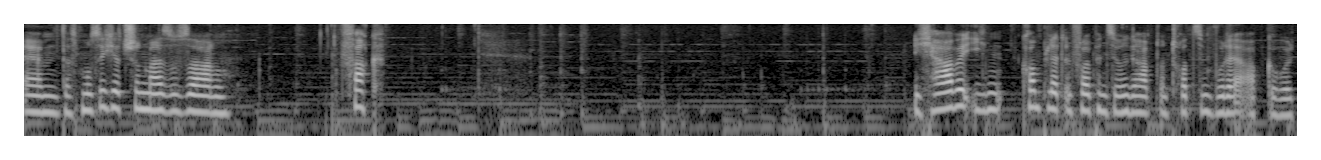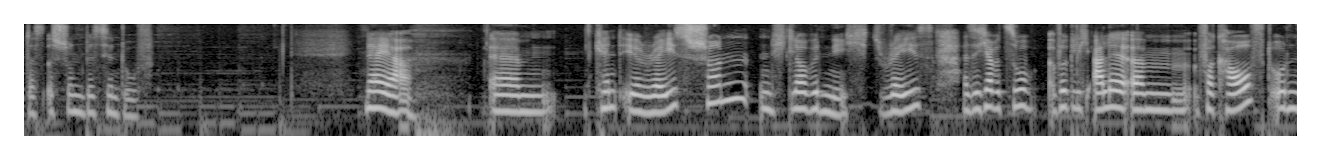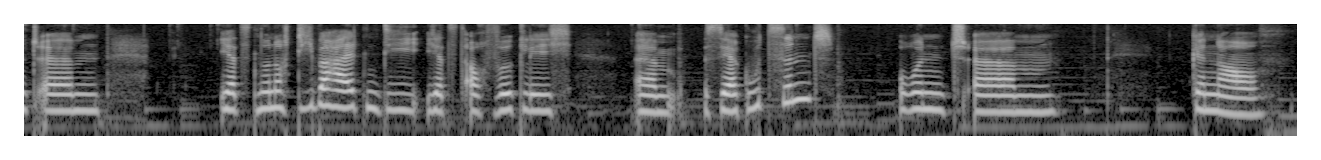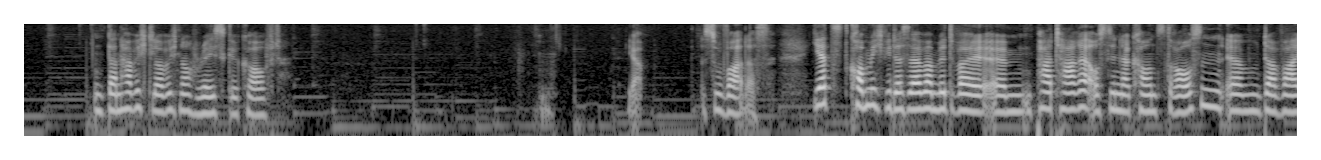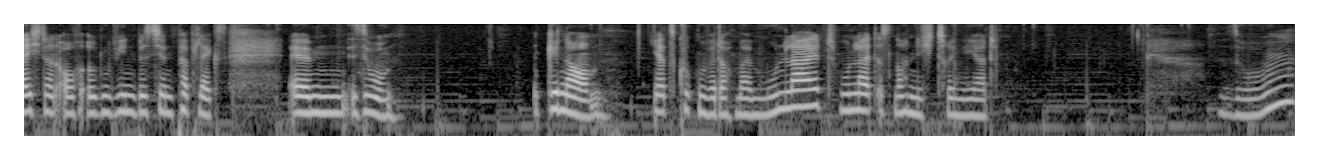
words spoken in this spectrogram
Ähm, das muss ich jetzt schon mal so sagen. Fuck. Ich habe ihn komplett in Vollpension gehabt und trotzdem wurde er abgeholt. Das ist schon ein bisschen doof. Naja. Ähm, kennt ihr Race schon? Ich glaube nicht. Race. Also ich habe jetzt so wirklich alle ähm, verkauft und ähm, jetzt nur noch die behalten, die jetzt auch wirklich ähm, sehr gut sind. Und ähm, genau. Und dann habe ich, glaube ich, noch Race gekauft. Ja, so war das. Jetzt komme ich wieder selber mit, weil ähm, ein paar Tage aus den Accounts draußen, ähm, da war ich dann auch irgendwie ein bisschen perplex. Ähm, so. Genau. Jetzt gucken wir doch mal Moonlight. Moonlight ist noch nicht trainiert. So.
